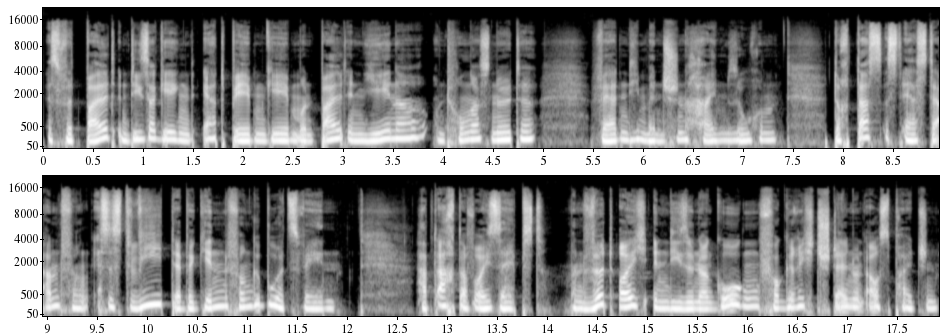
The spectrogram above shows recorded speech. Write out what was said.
Es wird bald in dieser Gegend Erdbeben geben und bald in jener und Hungersnöte werden die Menschen heimsuchen. Doch das ist erst der Anfang. Es ist wie der Beginn von Geburtswehen. Habt Acht auf euch selbst. Man wird euch in die Synagogen vor Gericht stellen und auspeitschen.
